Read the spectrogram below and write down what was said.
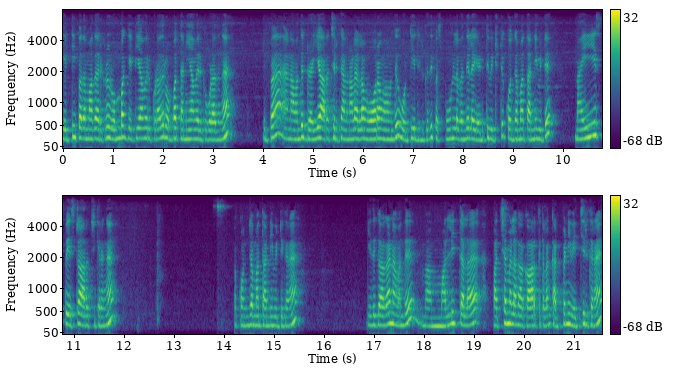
கெட்டி பதமாக தான் இருக்கணும். ரொம்ப கெட்டியாகவும் இருக்கக்கூடாது ரொம்ப தனியாகவும் இருக்கக்கூடாதுங்க. இப்போ நான் வந்து ட்ரையாக அரைச்சிருக்கேன். அதனால எல்லாம் ஓரம் வந்து ஒட்டிட்டு இருக்குது. இப்போ ஸ்பூனில் வந்து எல்லாம் எடுத்து விட்டுட்டு கொஞ்சமாக தண்ணி விட்டு நைஸ் பேஸ்ட்டாக அரைச்சிக்கிறேங்க. இப்போ கொஞ்சமாக தண்ணி விட்டுக்கிறேன். இதுக்காக நான் வந்து ம மல்லித்தலை பச்சை மிளகாய் காரத்துக்கெல்லாம் கட் பண்ணி வச்சுருக்கிறேன்.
